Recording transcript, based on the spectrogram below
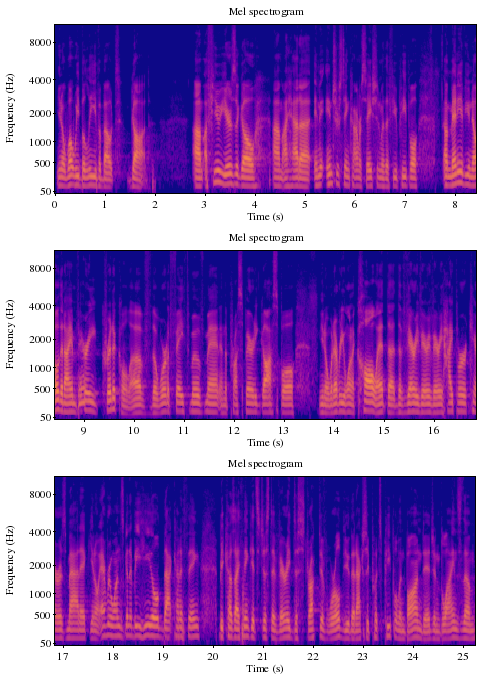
you know, what we believe about God. Um, a few years ago, um, I had a, an interesting conversation with a few people. Uh, many of you know that I am very critical of the Word of Faith movement and the prosperity gospel, you know, whatever you want to call it, the, the very, very, very hyper charismatic, you know, everyone's going to be healed, that kind of thing, because I think it's just a very destructive worldview that actually puts people in bondage and blinds them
